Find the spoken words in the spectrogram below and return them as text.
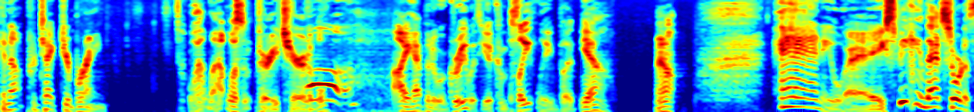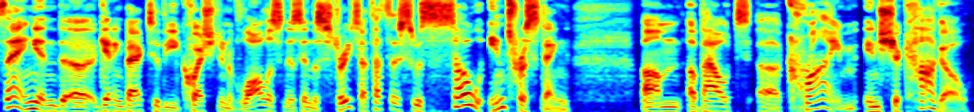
cannot protect your brain. Well, that wasn't very charitable. I happen to agree with you completely, but yeah, yeah. Anyway, speaking of that sort of thing, and uh, getting back to the question of lawlessness in the streets, I thought this was so interesting um, about uh, crime in Chicago.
